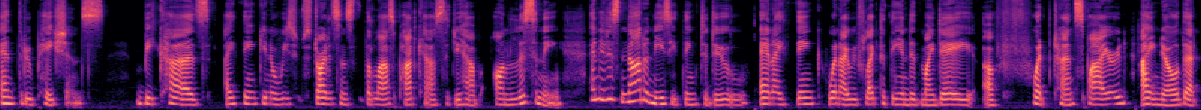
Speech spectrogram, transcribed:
and through patience because I think, you know, we started since the last podcast that you have on listening, and it is not an easy thing to do. And I think when I reflect at the end of my day of what transpired, I know that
